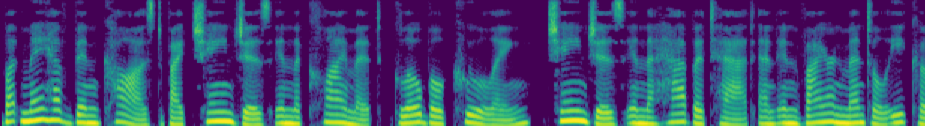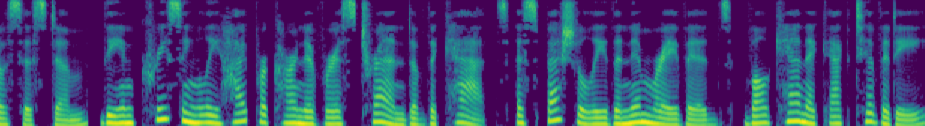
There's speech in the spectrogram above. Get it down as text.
but may have been caused by changes in the climate global cooling, changes in the habitat and environmental ecosystem, the increasingly hypercarnivorous trend of the cats especially the nimravids, volcanic activity,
